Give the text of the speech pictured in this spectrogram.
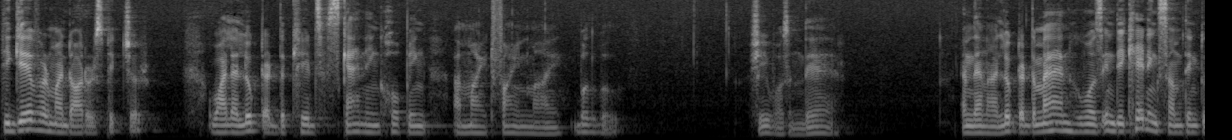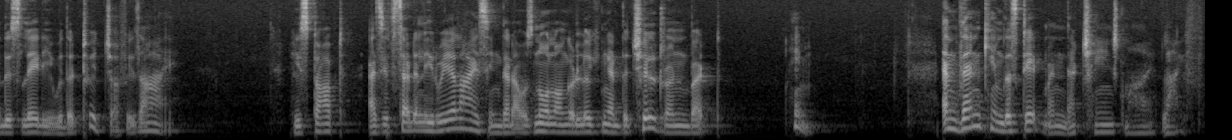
He gave her my daughter's picture while I looked at the kids, scanning, hoping I might find my bulbul. She wasn't there. And then I looked at the man who was indicating something to this lady with a twitch of his eye. He stopped as if suddenly realizing that I was no longer looking at the children but him. And then came the statement that changed my life.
